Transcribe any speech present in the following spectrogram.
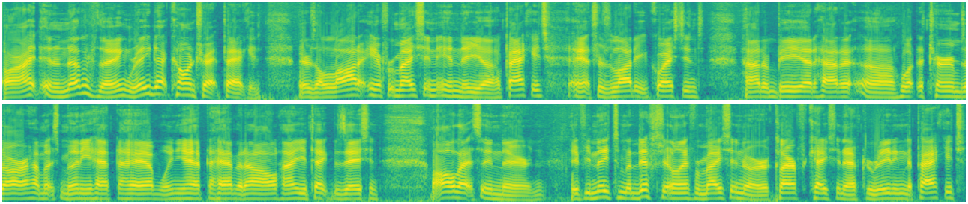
All right, and another thing, read that contract package. There's a lot of information in the uh, package, answers a lot of your questions, how to bid, how to, uh, what the terms are, how much money you have to have, when you have to have it how you take possession, all that's in there. If you need some additional information or clarification after reading the package,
